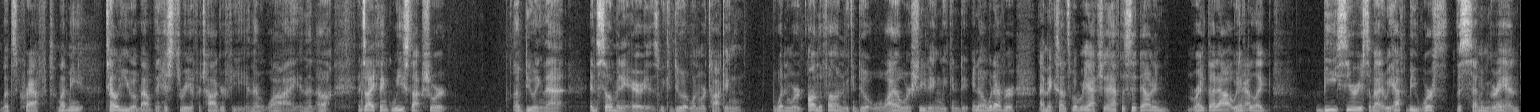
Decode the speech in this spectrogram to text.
let's craft let me tell you about mm-hmm. the history of photography and then why and then oh and so i think we stop short of doing that in so many areas. We can do it when we're talking, when we're on the phone. We can do it while we're shooting. We can do, you know, whatever that makes sense. But we actually have to sit down and write that out. We have to like be serious about it. We have to be worth the seven grand,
